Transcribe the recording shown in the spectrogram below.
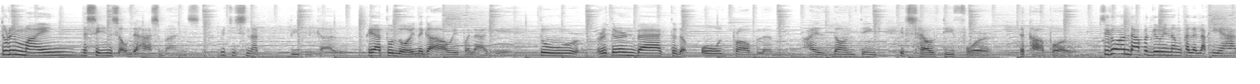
to remind the sins of the husbands, which is not biblical. Kaya tuloy, nag-aaway palagi. To return back to the old problem, I don't think it's healthy for the couple. Siguro ang dapat gawin ng kalalakihan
